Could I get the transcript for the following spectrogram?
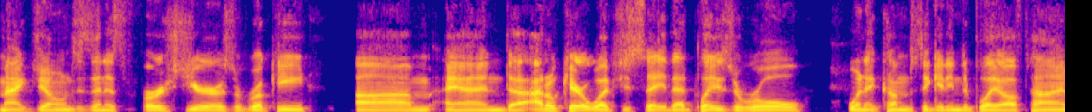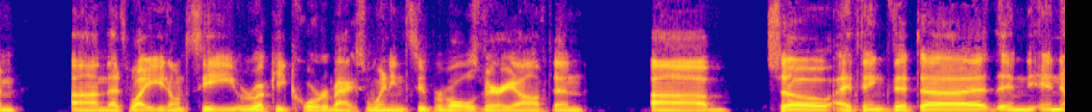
Mac Jones is in his first year as a rookie. Um, and uh, I don't care what you say, that plays a role when it comes to getting to playoff time. Um, that's why you don't see rookie quarterbacks winning Super Bowls very often. Um, so I think that, uh, and, and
